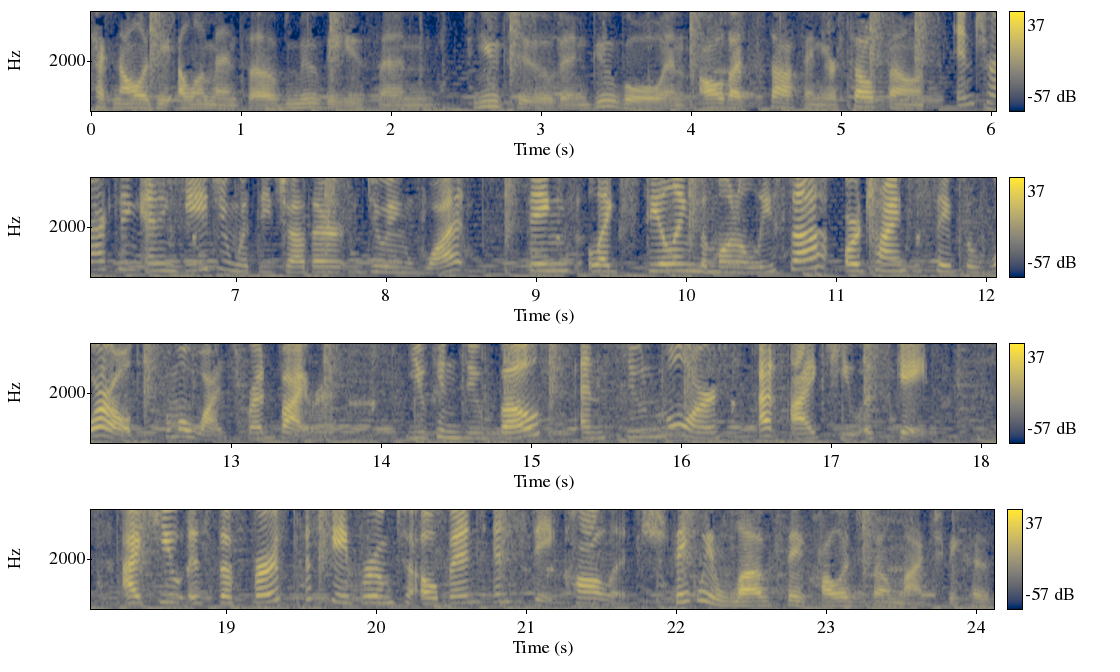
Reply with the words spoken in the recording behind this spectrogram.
technology elements of movies and YouTube and Google and all that stuff and your cell phone. Interacting and engaging with each other, doing what? Things like stealing the Mona Lisa or trying to save the world from a widespread virus. You can do both and soon more at IQ Escape. IQ is the first escape room to open in State College. I think we love State College so much because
